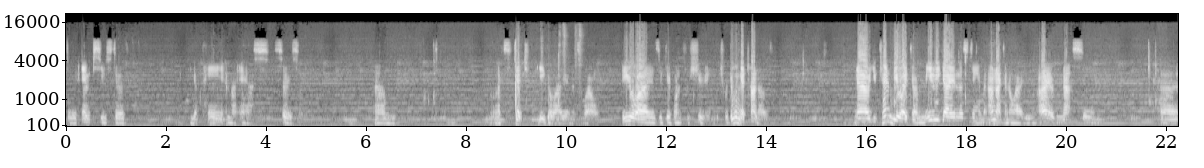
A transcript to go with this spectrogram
Dude, imps used to be a pain in my ass. Seriously. Um, Let's get Eagle Eye in as well. Eagle Eye is a good one for shooting, which we're doing a ton of. Now, you can be like a melee guy in this game, but I'm not going to lie to you. I have not seen uh,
